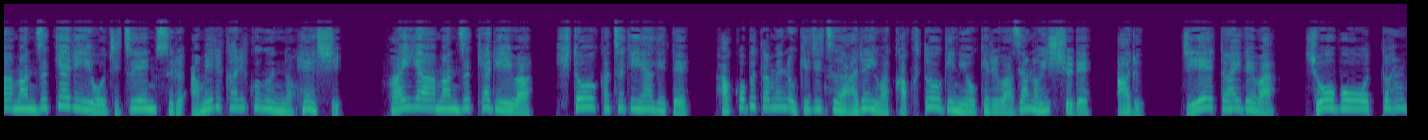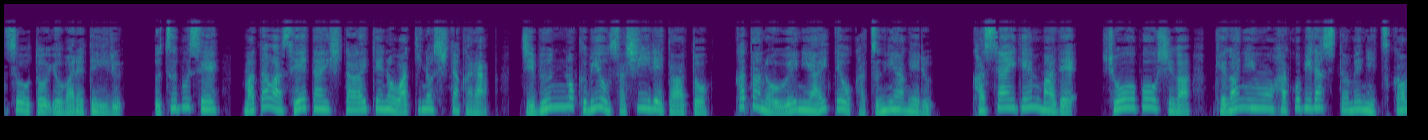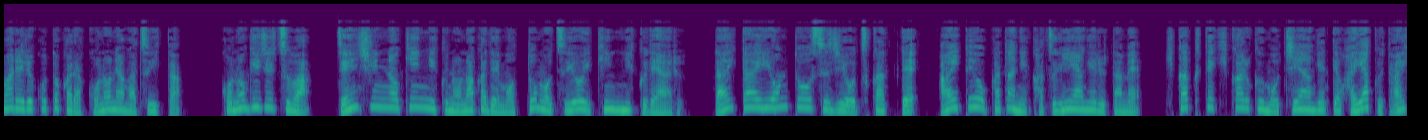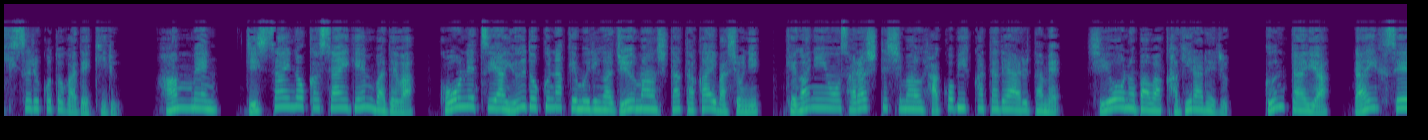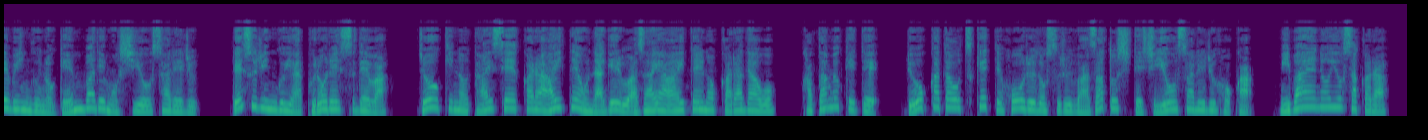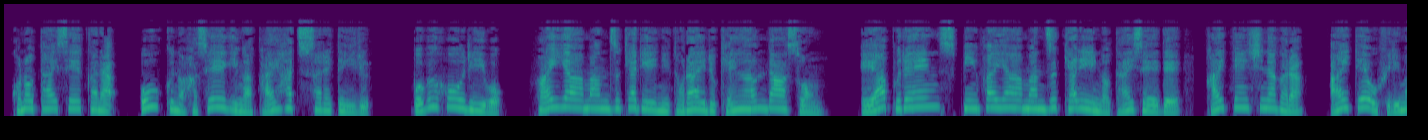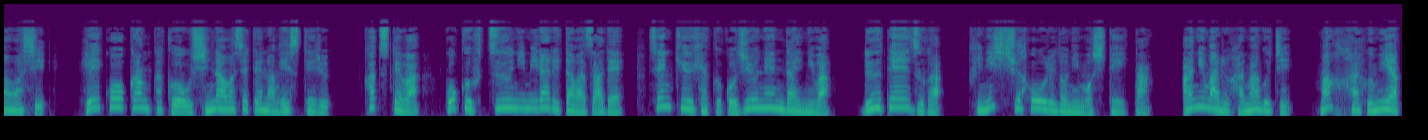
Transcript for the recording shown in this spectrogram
ァイヤーマンズキャリーを実演するアメリカ陸軍の兵士。ファイヤーマンズキャリーは人を担ぎ上げて運ぶための技術あるいは格闘技における技の一種である。自衛隊では消防オット紛争と呼ばれている。うつ伏せ、または正対した相手の脇の下から自分の首を差し入れた後、肩の上に相手を担ぎ上げる。火災現場で消防士が怪我人を運び出すために使われることからこの名がついた。この技術は全身の筋肉の中で最も強い筋肉である。大体4頭筋を使って相手を肩に担ぎ上げるため、比較的軽く持ち上げて早く退避することができる。反面、実際の火災現場では、高熱や有毒な煙が充満した高い場所に、怪我人を晒してしまう運び方であるため、使用の場は限られる。軍隊やライフセービングの現場でも使用される。レスリングやプロレスでは、上記の体勢から相手を投げる技や相手の体を傾けて両肩をつけてホールドする技として使用されるほか、見栄えの良さから、この体勢から多くの派生技が開発されている。ボブ・ホーリーをファイヤーマンズキャリーに捉えるケン・アンダーソン。エアプレーンスピンファイヤーマンズキャリーの体勢で回転しながら相手を振り回し、平行感覚を失わせて投げ捨てる。かつてはごく普通に見られた技で、1950年代にはルーテーズがフィニッシュホールドにもしていた。アニマル浜口、マッハ文明、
